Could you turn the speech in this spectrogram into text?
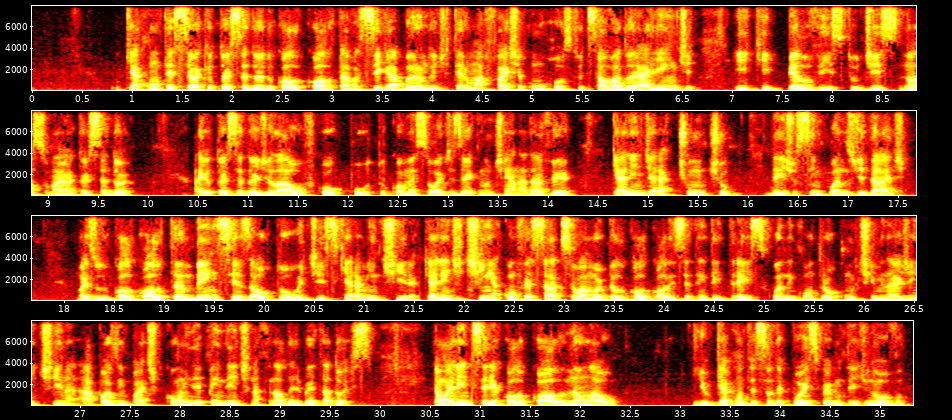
O que aconteceu é que o torcedor do Colo-Colo estava se gabando de ter uma faixa com o rosto de Salvador Allende e que, pelo visto, diz nosso maior torcedor. Aí o torcedor de Laú ficou puto, começou a dizer que não tinha nada a ver, que Allende era chuncho desde os cinco anos de idade mas o do Colo-Colo também se exaltou e disse que era mentira, que além de tinha confessado seu amor pelo Colo-Colo em 73, quando encontrou com o time na Argentina após o empate com o Independente na final da Libertadores. Então, de seria Colo-Colo, não Laú. E o que aconteceu depois? Perguntei de novo.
